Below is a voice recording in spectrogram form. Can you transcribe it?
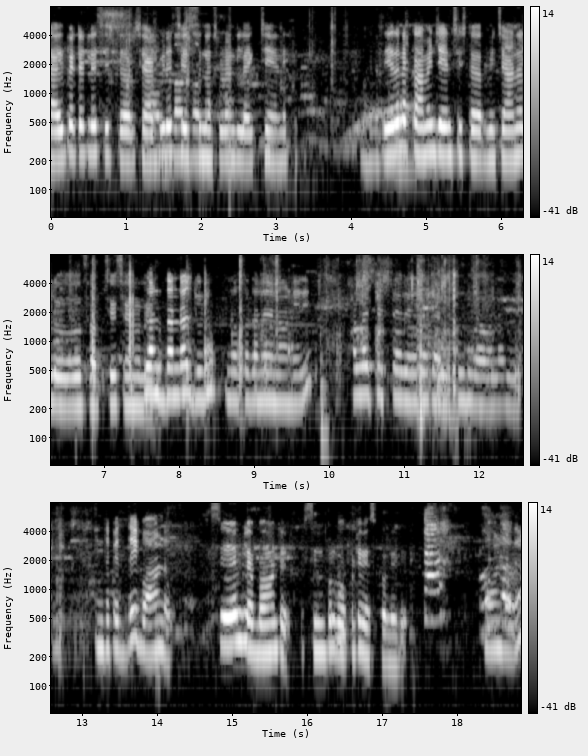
లైవ్ పెట్టట్లేదు సిస్టర్. షార్ట్ వీడియోస్ చేస్తున్నా చూడండి లైక్ చేయండి. ఏదైనా కామెంట్ చేయండి సిస్టర్. మీ ఛానల్ సబ్ చేశాను. దాని దండాలు చూడు. ఒక దండైనా ఉండేది హలో సిస్టర్ ఎవరో పూలు కావాలా మీకు? ఇంత పెద్దవి బాగుండవు. సేమ్ లే బాగుంటాయి. సింపుల్గా ఒక్కటే వేసుకోలేదు. బాగుంటుందా.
